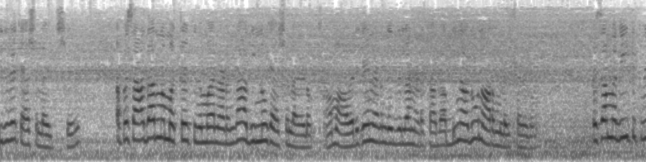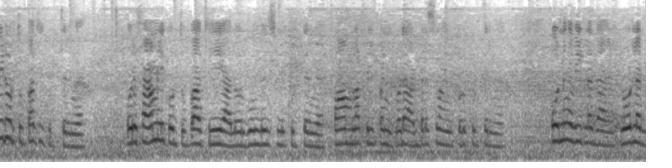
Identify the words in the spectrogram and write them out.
இதுவே கேஷுவல் ஆயிடுச்சு. அப்போ சாதாரண மக்களுக்கு இந்த மாதிரி நடந்தால் அது இன்னும் கேஷுவல் ஆகிடும் ஆமாம் அவருக்கே நடந்ததுலாம் நடக்காது அப்படின்னு அதுவும் நார்மலைஸ் ஆகிடும் பேசாமல் வீட்டுக்கு வீடு ஒரு துப்பாக்கி கொடுத்துருங்க. ஒரு ஃபேமிலிக்கு ஒரு துப்பாக்கி அதில் ஒரு குண்டுன்னு சொல்லி கொடுத்துருங்க. ஃபார்ம்லாம் ஃபில் பண்ணி கூட அட்ரஸ்லாம் வாங்கி கூட கொடுத்துருங்க. பொண்ணுங்க வீட்டில் தான் ரோட்டில்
